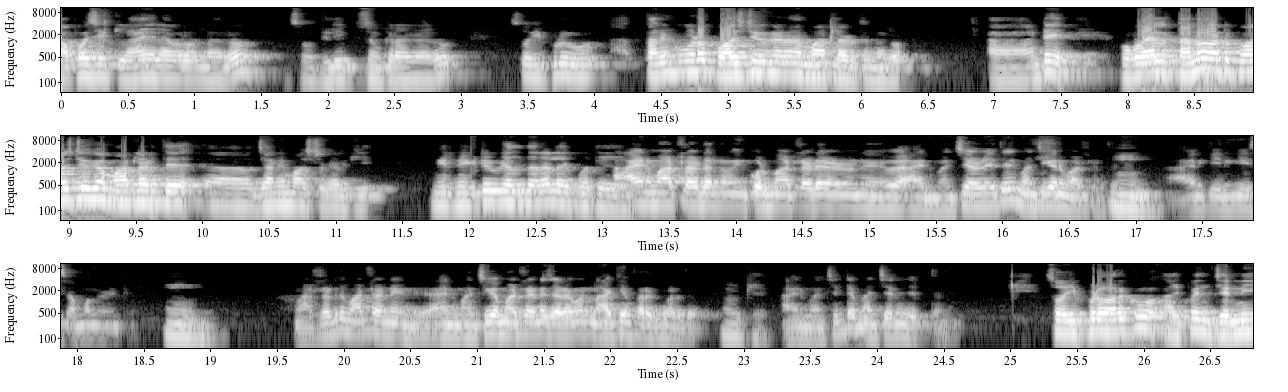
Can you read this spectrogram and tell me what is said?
ఆపోజిట్ లాయర్ ఎవరు ఉన్నారో సో దిలీప్ శంకరా గారు సో ఇప్పుడు తనకు కూడా పాజిటివ్గా మాట్లాడుతున్నారు. అంటే ఒకవేళ తను అటు పాజిటివ్గా మాట్లాడితే జానీ మాస్టర్ గారికి మీరు నెగిటివ్గా వెళ్తారా లేకపోతే? ఆయన మాట్లాడాను ఇంకోటి మాట్లాడాను ఆయన మంచిగా అయితే మంచిగానే మాట్లాడతారు ఉమ్, ఆయనకి ఇది సంబంధం ఏంటి? మాట్లాడితే మాట్లాడండి ఆయన మంచిగా మాట్లాడినా జరగమని నాకేం ఫరక పడదు. ఓకే. ఆయన మంచి అంటే మంచి అని చెప్తాను. సో ఇప్పటి వరకు అయిపోయిన జర్నీ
